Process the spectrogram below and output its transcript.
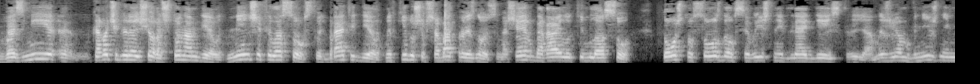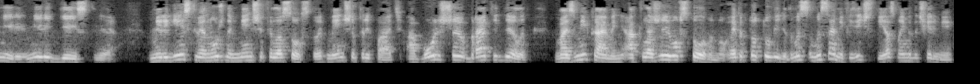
Возьми, э, короче говоря, еще раз, что нам делать? Меньше философствовать, брать и делать. Мы в Кидуше в шаббат произносим Ашер Барайлу Кимласу. То, что создал Всевышний для действия. Мы живем в нижнем мире, в мире действия. В мире действия нужно меньше философствовать, меньше трепать, а больше брать и делать. Возьми камень, отложи его в сторону. Это кто-то увидит. Мы, мы сами физически, я с моими дочерьми.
